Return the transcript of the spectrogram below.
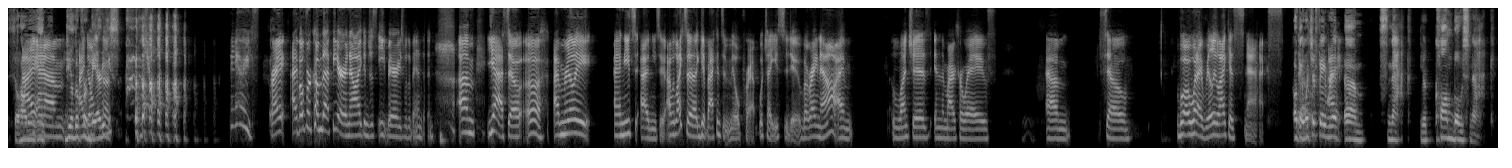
So how do you I eat? am. do you look for berries? berries right i've overcome that fear and now i can just eat berries with abandon um yeah so uh i'm really i need to i need to i would like to get back into meal prep which i used to do but right now i'm lunches in the microwave um so well what i really like is snacks okay, what's your favorite I- um snack? Your combo snack.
